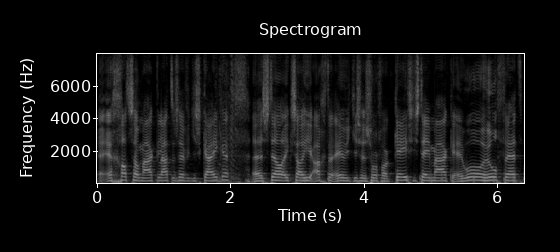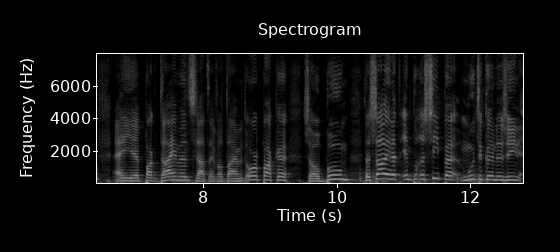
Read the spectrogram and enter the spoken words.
een gat zou maken. Laten we eens eventjes kijken. Uh, stel, ik zou hierachter eventjes een soort van cave systeem maken. En wow, heel vet. En je pakt diamonds. Laat even wat diamond ore pakken. Zo, boom. Dan zou je dat in principe moeten kunnen zien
